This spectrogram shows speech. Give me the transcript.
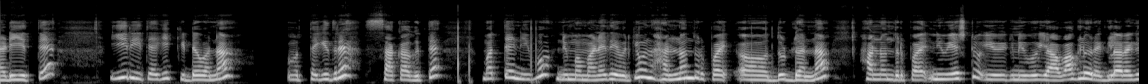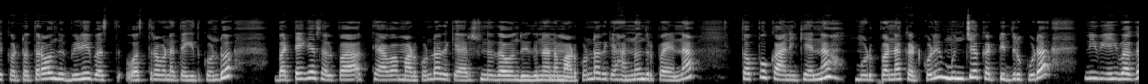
ನಡೆಯುತ್ತೆ. ಈ ರೀತಿಯಾಗಿ ಕಿಡ್ಡವನ್ನು ತೆಗೆದ್ರೆ ಸಾಕಾಗುತ್ತೆ. ಮತ್ತು ನೀವು ನಿಮ್ಮ ಮನೆ ದೇವರಿಗೆ ಒಂದು ಹನ್ನೊಂದು ರೂಪಾಯಿ ದುಡ್ಡನ್ನು ಹನ್ನೊಂದು ರೂಪಾಯಿ, ನೀವು ಎಷ್ಟು, ಈಗ ನೀವು ಯಾವಾಗಲೂ ರೆಗ್ಯುಲರಾಗಿ ಕಟ್ಟೋ ಥರ ಒಂದು ಬಿಳಿ ಬಸ್ ವಸ್ತ್ರವನ್ನು ತೆಗೆದುಕೊಂಡು ಬಟ್ಟೆಗೆ ಸ್ವಲ್ಪ ತ್ಯಾವ ಮಾಡಿಕೊಂಡು ಅದಕ್ಕೆ ಅರಿಶಿಣದ ಒಂದು ಇದನ್ನು ಮಾಡಿಕೊಂಡು ಅದಕ್ಕೆ ಹನ್ನೊಂದು ರೂಪಾಯಿಯನ್ನು ತಪ್ಪು ಕಾಣಿಕೆಯನ್ನು ಮುಡುಪನ್ನು ಕಟ್ಕೊಳ್ಳಿ. ಮುಂಚೆ ಕಟ್ಟಿದ್ರು ಕೂಡ ನೀವು ಇವಾಗ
